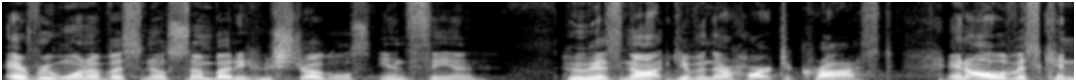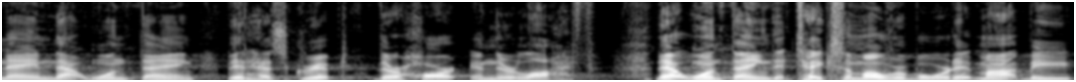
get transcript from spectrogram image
Every one of us know somebody who struggles in sin, who has not given their heart to Christ. And all of us can name that one thing that has gripped their heart and their life. That one thing that takes them overboard. It might be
